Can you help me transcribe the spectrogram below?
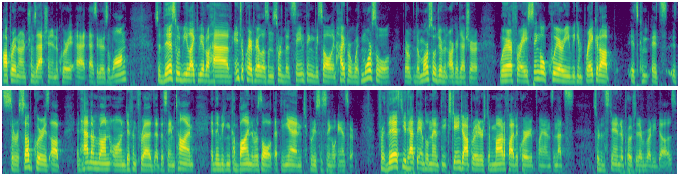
operate on a transaction in the query at, as it goes along. So this would be like to be able to have intra-query parallelism, sort of the same thing we saw in Hyper with Morsel, the, the Morsel-driven architecture, where for a single query, we can break it up, its, its, its sort of subqueries up, and have them run on different threads at the same time, and then we can combine the result at the end to produce a single answer. For this, you'd have to implement the exchange operators to modify the query plans, and that's sort of the standard approach that everybody does.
